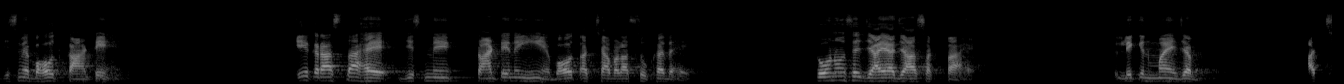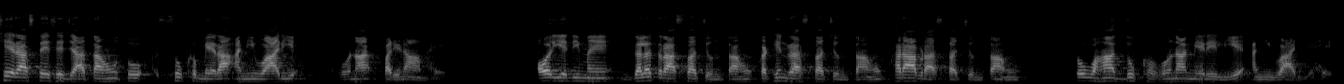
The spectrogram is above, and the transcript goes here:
जिसमें बहुत कांटे हैं। एक रास्ता है जिसमें कांटे नहीं है, बहुत अच्छा बड़ा सुखद है। दोनों से जाया जा सकता है। लेकिन मैं जब अच्छे रास्ते से जाता हूँ तो सुख मेरा अनिवार्य होना परिणाम है। और यदि मैं गलत रास्ता चुनता हूँ, कठिन रास्ता चुनता हूँ, खराब रास्ता चुनता हूँ तो वहाँ दुख होना मेरे लिए अनिवार्य है।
